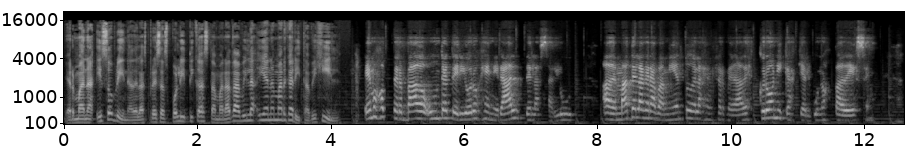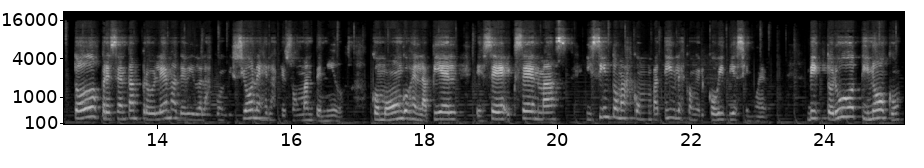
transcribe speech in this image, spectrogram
hermana y sobrina de las presas políticas Tamara Dávila y Ana Margarita Vigil. Hemos observado un deterioro general de la salud además del agravamiento de las enfermedades crónicas que algunos padecen. Todos presentan problemas debido a las condiciones en las que son mantenidos, como hongos en la piel, eczemas y síntomas compatibles con el COVID-19. Víctor Hugo Tinoco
